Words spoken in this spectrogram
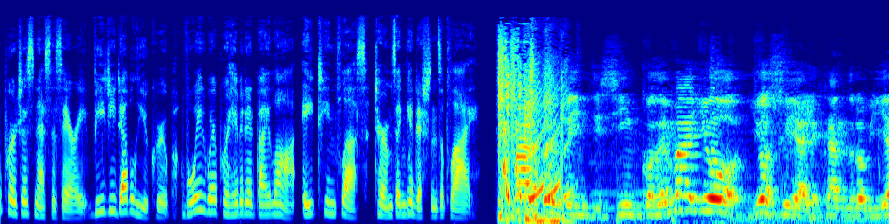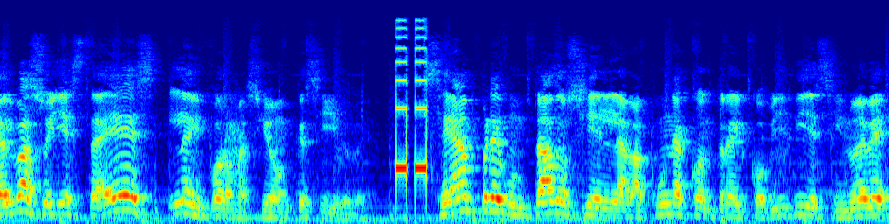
No purchase necessary. VGW Group. Void where prohibited by law. 18 plus. Terms and conditions apply. Martes 25 de mayo, yo soy Alejandro Villalbazo y esta es la información que sirve. ¿Se han preguntado si en la vacuna contra el COVID-19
